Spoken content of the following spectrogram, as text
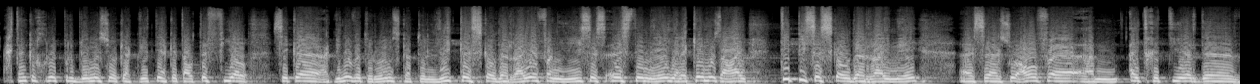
Ek dink 'n groot probleem is ook ek weet nie ek het al te veel seker ek weet nie wat rooms-katolieke skilderye van Jesus is nie nê julle ken mos daai tipiese skildery nê is uh, so half 'n um, uitgeteerde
